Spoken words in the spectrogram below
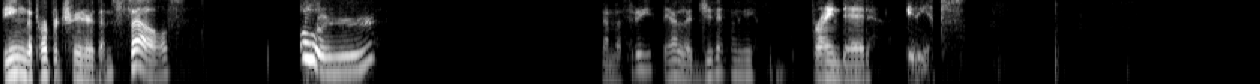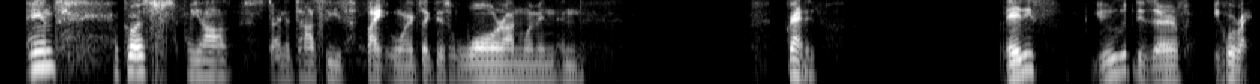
being the perpetrator themselves, or number three, they are legitimately brain dead idiots. And of course, we all starting to toss these fight words like this war on women and granted, ladies, you deserve equal rights.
